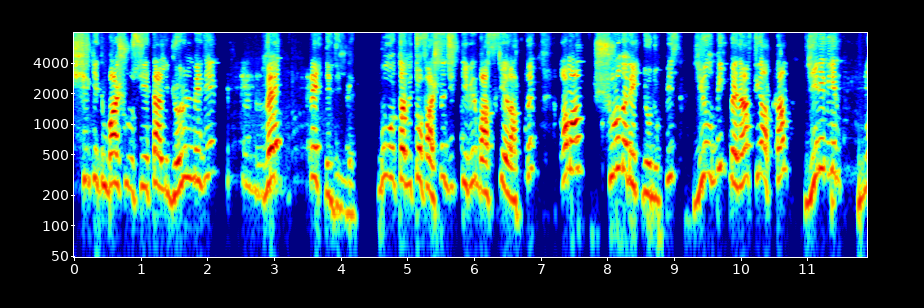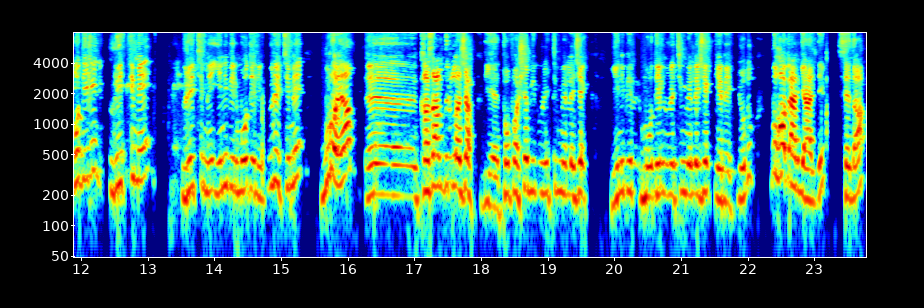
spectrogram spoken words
şirketin başvurusu yeterli görülmedi ve reddedildi. Bu tabii Tofaş'ta ciddi bir baskı yarattı. Ama şunu da bekliyorduk biz. Yıl bitmeden fiyattan yeni bir modelin üretimi üretimi, yeni bir modelin üretimi buraya e, kazandırılacak diye. Tofaş'a bir üretim verilecek, yeni bir modelin üretim verilecek diye bekliyorduk. Bu haber geldi Seda.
